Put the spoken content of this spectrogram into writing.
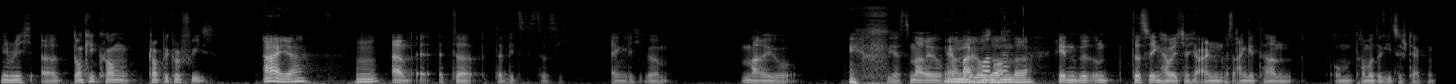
nämlich äh, Donkey Kong Tropical Freeze. Ah, ja. Hm. Ähm, äh, der, der Witz ist, dass ich eigentlich über Mario, wie heißt Mario? Ja, Mario, Mario Wonder reden wird und deswegen habe ich euch allen was angetan, um Dramaturgie zu stärken.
